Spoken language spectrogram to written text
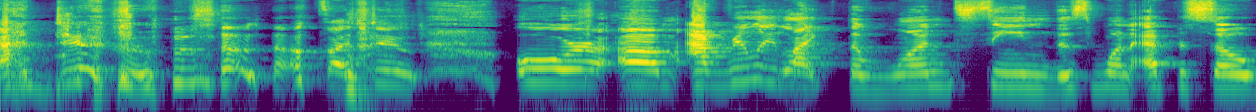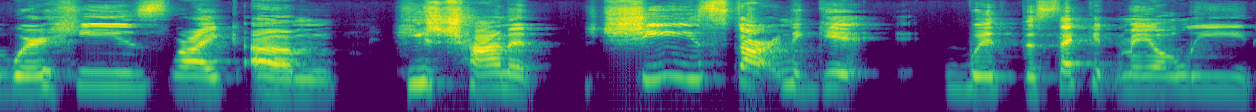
I do. Sometimes I do. Or um, I really like the one scene, this one episode where he's like, um, he's trying to, she's starting to get with the second male lead,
